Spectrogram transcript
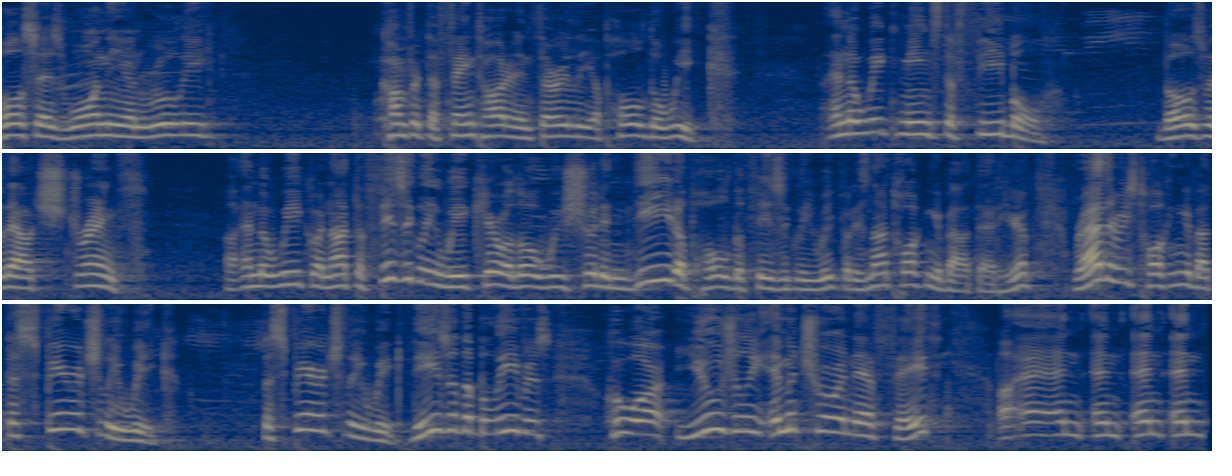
Paul says, warn the unruly, comfort the faint hearted, and thirdly, uphold the weak. And the weak means the feeble, those without strength. Uh, and the weak are not the physically weak here, although we should indeed uphold the physically weak, but he's not talking about that here. Rather, he's talking about the spiritually weak. The spiritually weak. These are the believers who are usually immature in their faith, uh, and, and, and, and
